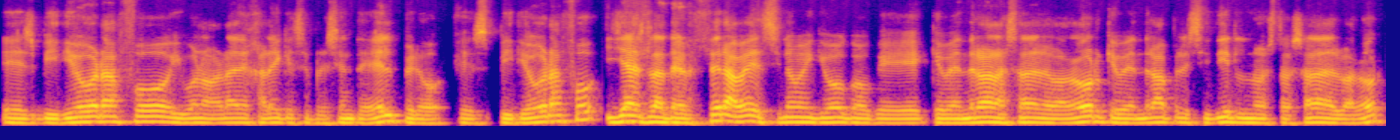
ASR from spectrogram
es videógrafo y bueno, ahora dejaré que se presente él, pero es videógrafo y ya es la tercera vez, si no me equivoco, que, vendrá a la sala del valor, que vendrá a presidir nuestra sala del valor.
